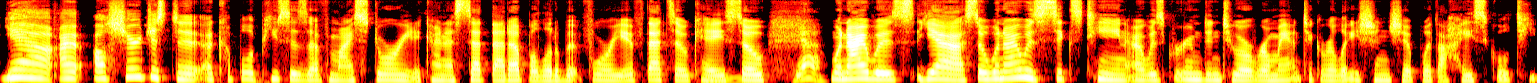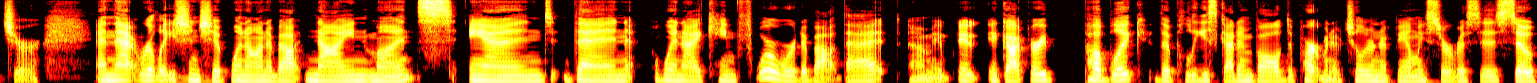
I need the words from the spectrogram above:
Yeah, I, I'll share just a, a couple of pieces of my story to kind of set that up a little bit for you, if that's okay. Mhm. So, yeah when I was, yeah, so when I was 16, I was groomed into a romantic relationship with a high school teacher. And that relationship went on about nine months. And then when I came forward about that, um, it, it, it got very public. The police got involved, Department of Children and Family Services. So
